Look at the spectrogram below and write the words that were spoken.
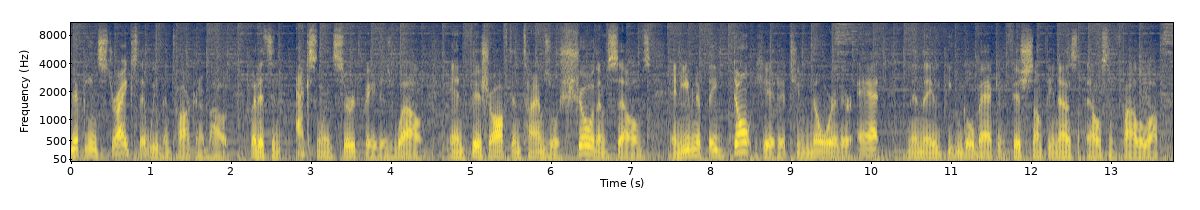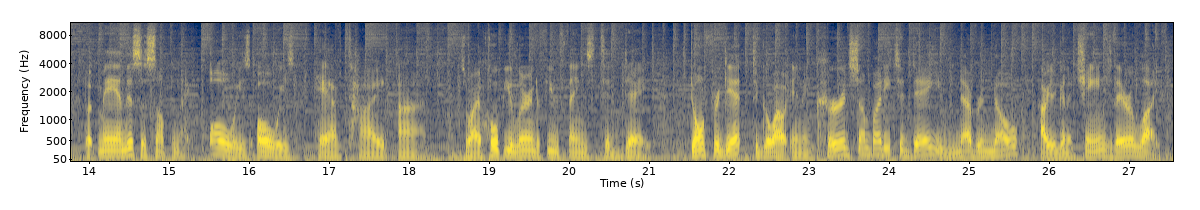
ripping strikes that we've been talking about, but it's an excellent search bait as well. And fish oftentimes will show themselves, and even if they don't hit it, you know where they're at, and then they, you can go back and fish something else, else and follow up. But man, this is something I always, always have tied on. So I hope you learned a few things today. Don't forget to go out and encourage somebody today. You never know how you're going to change their life.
